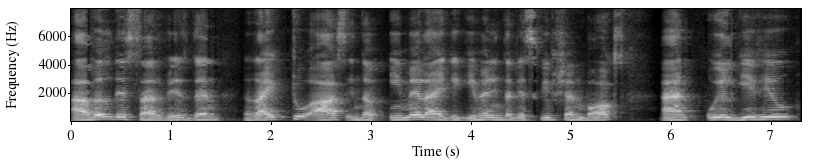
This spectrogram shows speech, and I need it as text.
avail this service, then write to us in the email ID given in the description box and we'll give you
